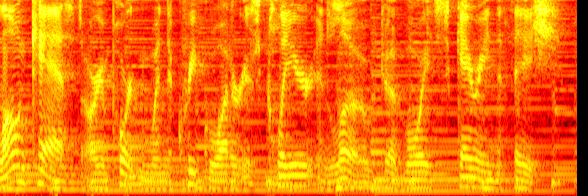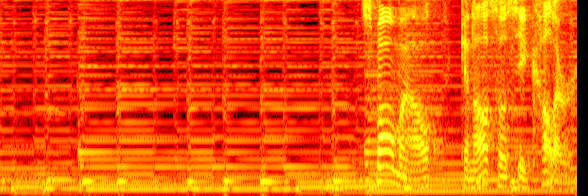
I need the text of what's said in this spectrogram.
Long casts are important when the creek water is clear and low to avoid scaring the fish. Smallmouth can also see color.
